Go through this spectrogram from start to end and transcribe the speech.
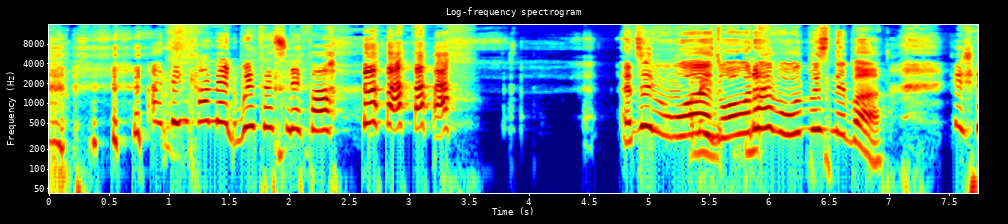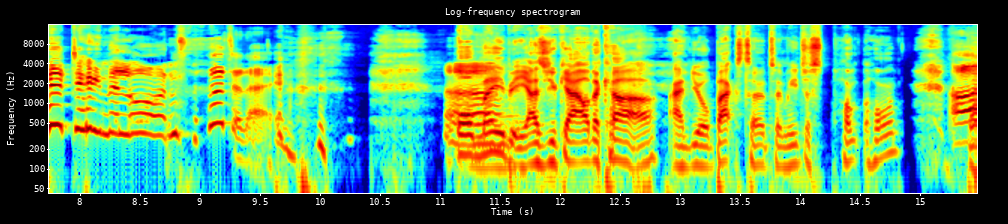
I, think I meant whippersnipper. It's even worse. mean- why would I have a whippersnipper? Because you're doing the lawns. I don't know. Or Uh, maybe as you get out of the car and your back's turned to him, he just honked the horn. Oh,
